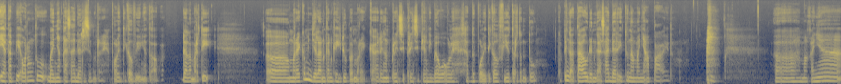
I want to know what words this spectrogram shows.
ya tapi orang tuh banyak gak sadar sebenarnya political view-nya tuh apa. Dalam arti uh, mereka menjalankan kehidupan mereka dengan prinsip-prinsip yang dibawa oleh satu political view tertentu tapi nggak tahu dan nggak sadar itu namanya apa gitu uh, makanya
